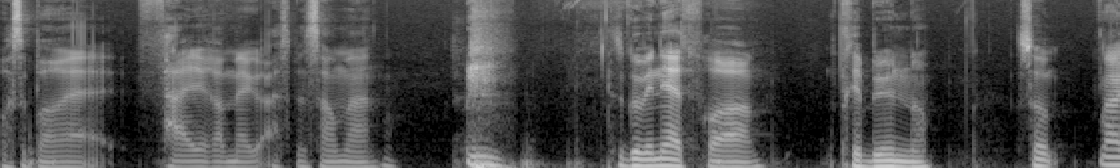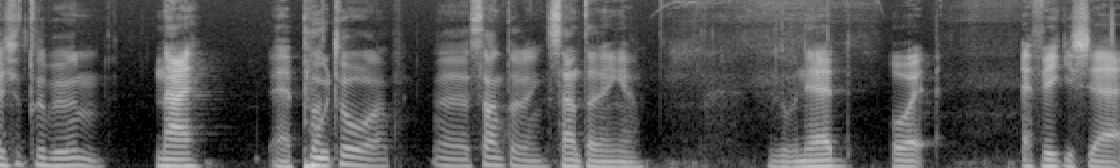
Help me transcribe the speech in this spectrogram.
og så bare feirer meg og Espen sammen. så går vi ned fra tribunen. da. Så Nei, ikke tribunen. Nei, eh, Platået. Eh, Sentering. senterringen. Så går vi ned, og jeg fikk ikke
